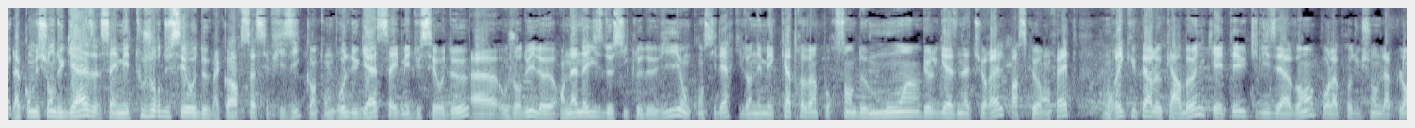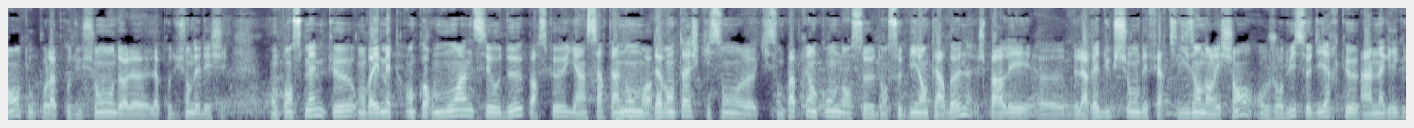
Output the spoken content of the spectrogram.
euh. La combustion du gaz, ça émet toujours du CO2, d'accord? Ça c'est physique. Quand on brûle du gaz, ça émet du CO2. Euh, Aujourd'hui, en analyse de cycle de vie, on considère qu'il en émet 80% de moins que le gaz naturel parce qu'en en fait, on récupère le carbone qui a été utilisé avant pour la production de la plante ou pour la production de la, production des déchets. On pense même qu'on va émettre encore moins de CO2 parce qu'il y a un certain nombre d'avantages qui sont euh, qui sont pas pris en compte dans ce dans ce bilan carbone. Je parlais euh, de la réduction des fertilisants dans les champs. Aujourd'hui, se dire qu'un agriculteur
